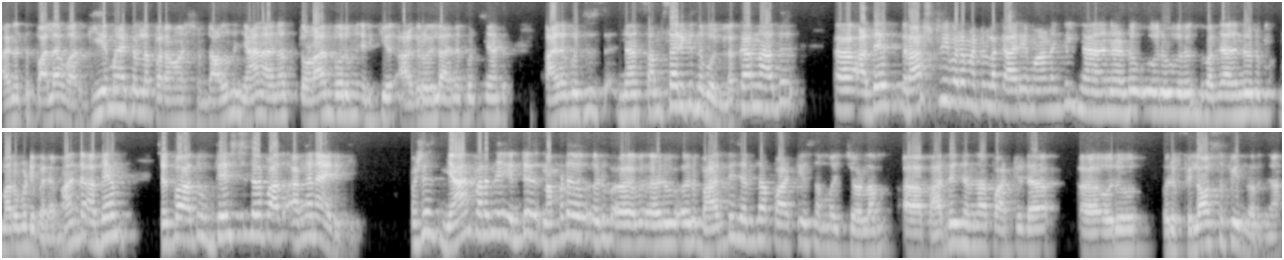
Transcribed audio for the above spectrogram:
അതിനകത്ത് പല വർഗീയമായിട്ടുള്ള പരാമർശമുണ്ട്. അതുകൊണ്ട് ഞാൻ അതിനകത്ത് തൊടാൻ പോലും എനിക്ക് ആഗ്രഹമില്ല. അതിനെക്കുറിച്ച് ഞാൻ അതിനെക്കുറിച്ച് ഞാൻ സംസാരിക്കുന്ന പോലില്ല കാരണം അത് അദ്ദേഹം രാഷ്ട്രീയപരമായിട്ടുള്ള കാര്യമാണെങ്കിൽ ഞാൻ അതിനോട് ഒരു പറഞ്ഞ അതിന്റെ ഒരു മറുപടി പറയാം. അതിന്റെ അദ്ദേഹം ചിലപ്പോൾ അത് ഉദ്ദേശിച്ച് ചിലപ്പോൾ അത് അങ്ങനെ ആയിരിക്കും പക്ഷെ ഞാൻ പറഞ്ഞ എന്റെ നമ്മുടെ ഒരു ഒരു ഭാരതീയ ജനതാ പാർട്ടിയെ സംബന്ധിച്ചോളം ഭാരതീയ ജനതാ പാർട്ടിയുടെ ഒരു ഒരു ഫിലോസഫി എന്ന് പറഞ്ഞാൽ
